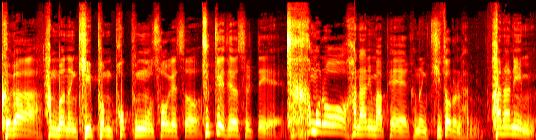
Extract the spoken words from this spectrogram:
그가 한 번은 깊은 폭풍우 속에서 죽게 되었을 때에 참으로 하나님 앞에 그는 기도를 합니다. 하나님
